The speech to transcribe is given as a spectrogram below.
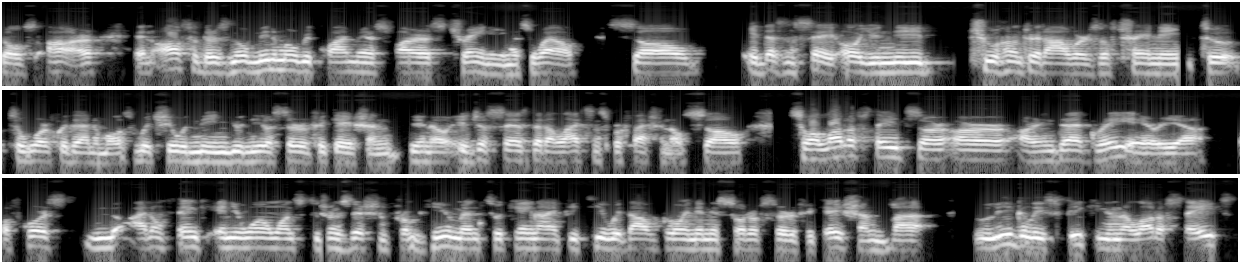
those are, and also there's no minimum requirement as far as training as well. So it doesn't say, oh, you need 200 hours of training to, to work with animals, which would mean you need a certification. You know, it just says that a licensed professional. So, so a lot of states are, are, are in that gray area. Of course, I don't think anyone wants to transition from human to canine PT without going any sort of certification. But legally speaking, in a lot of states,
